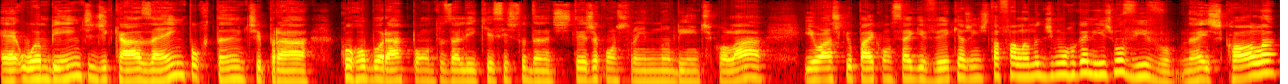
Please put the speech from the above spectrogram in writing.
é, o ambiente de casa é importante para corroborar pontos ali que esse estudante esteja construindo no ambiente escolar. E eu acho que o pai consegue ver que a gente está falando de um organismo vivo, né? Escola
